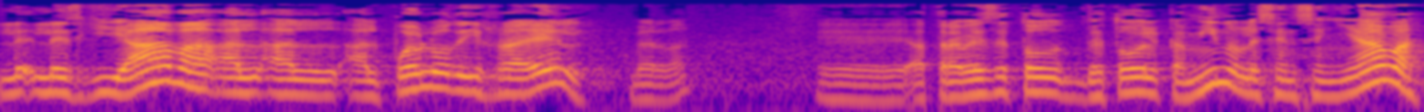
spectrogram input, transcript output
les, guiaba al, al, pueblo de Israel, ¿verdad?, eh, a través de todo, de todo el camino, les enseñaba.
